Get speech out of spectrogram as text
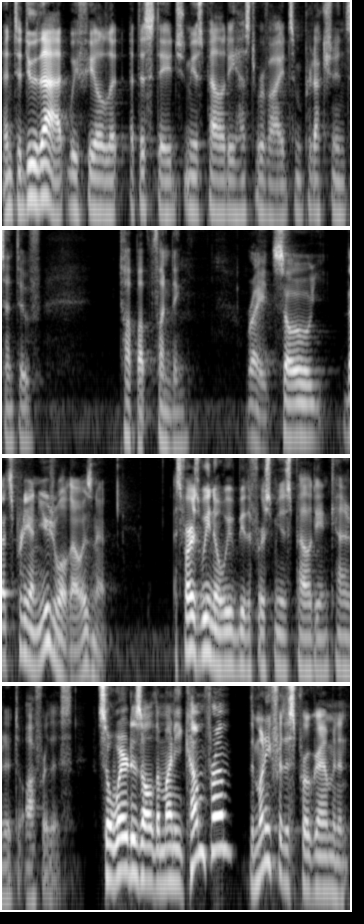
And to do that, we feel that at this stage, the municipality has to provide some production incentive top up funding. Right. So that's pretty unusual, though, isn't it? As far as we know, we would be the first municipality in Canada to offer this. So, where does all the money come from? The money for this program and,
